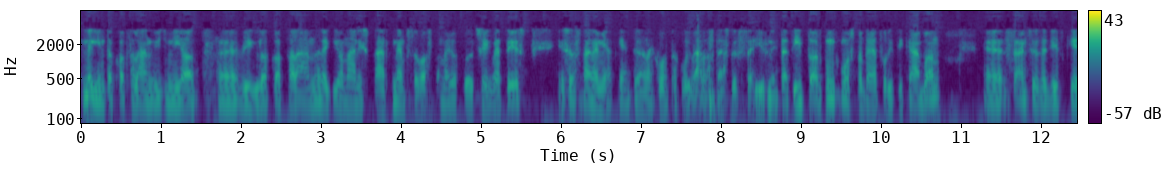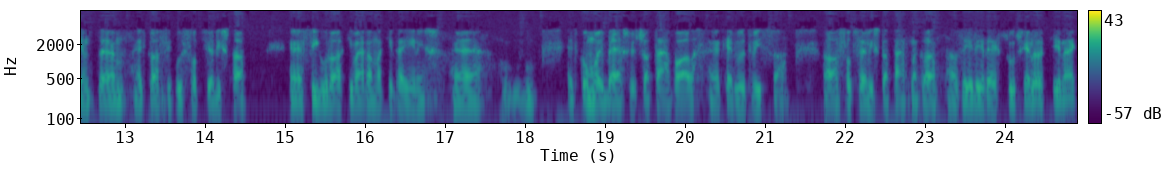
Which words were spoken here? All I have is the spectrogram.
Megint a katalán ügy miatt végül a katalán regionális párt nem szavazta meg a költségvetést, és aztán emiatt kénytelenek voltak új választást összehívni. Tehát itt tartunk most a belpolitikában. Sánchez egyébként egy klasszikus szocialista figura, aki már annak idején is egy komoly belső csatával került vissza a szocialista pártnak az élére és csúcsjelöltjének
